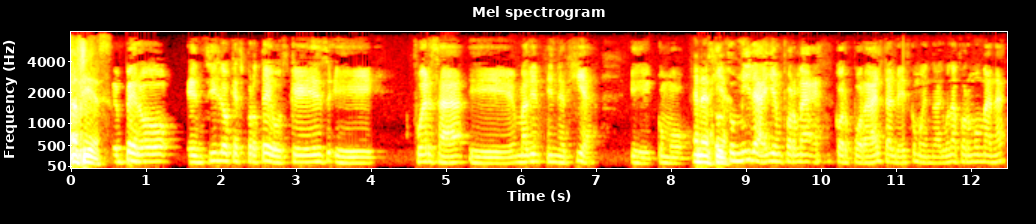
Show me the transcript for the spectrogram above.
Así es. Eh, pero en sí lo que es Proteus, que es eh, fuerza, eh, más bien energía, eh, como consumida ahí en forma corporal, tal vez como en alguna forma humana,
